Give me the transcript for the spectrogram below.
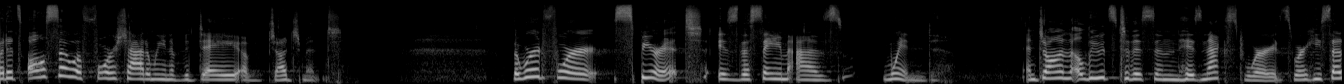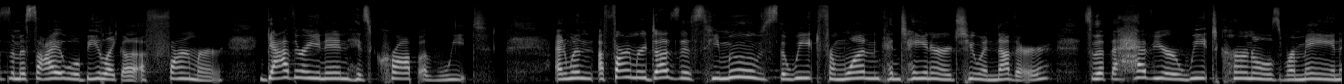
but it's also a foreshadowing of the day of judgment. The word for spirit is the same as wind. And John alludes to this in his next words, where he says the Messiah will be like a, a farmer gathering in his crop of wheat. And when a farmer does this, he moves the wheat from one container to another so that the heavier wheat kernels remain,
